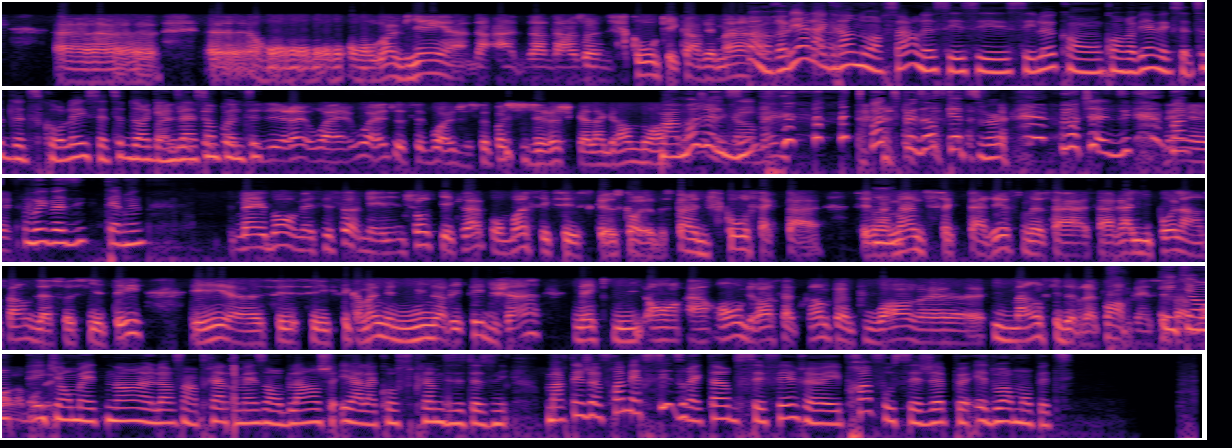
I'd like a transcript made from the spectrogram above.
Euh, euh, on, revient à- dans, dans- dans un discours qui est carrément. Ah, on revient à la grande noirceur. Là. C'est, c'est, c'est là qu'on, qu'on revient avec ce type de discours-là et ce type d'organisation Ben, je sais pas politique. si je dirais- ouais, ouais, je sais pas. Je sais pas si je dirais jusqu'à la grande noire. Ben, moi, je le dis. Toi, tu peux dire ce que tu veux. Moi, je le dis. Mais- oui, vas-y, termine. Mais bon, mais c'est ça. Mais une chose qui est claire pour moi, c'est que c'est c'est un discours sectaire. C'est Mm. vraiment du sectarisme. Ça ça rallie pas l'ensemble de la société et euh, c'est quand même une minorité de gens, mais qui ont, ont grâce à Trump un pouvoir euh, immense qui devrait pas en principe Et qui, ont, et qui ont maintenant euh, leurs entrées à la Maison-Blanche et à la Cour suprême des États-Unis. Martin Geoffroy, merci, directeur du CEFIR euh, et prof au cégep Édouard Montpetit.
